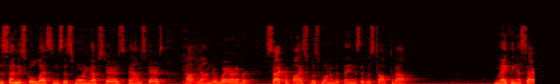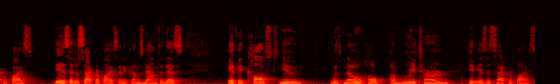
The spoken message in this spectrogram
the Sunday school lessons this morning, upstairs, downstairs, out yonder, wherever, sacrifice was one of the things that was talked about. Making a sacrifice. Is it a sacrifice? And it comes down to this. If it costs you with no hope of return, it is a sacrifice.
